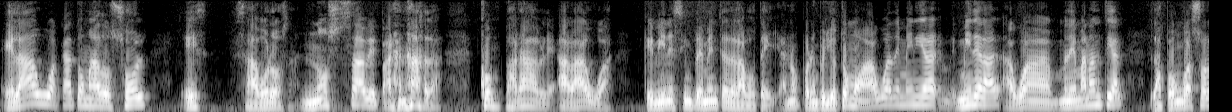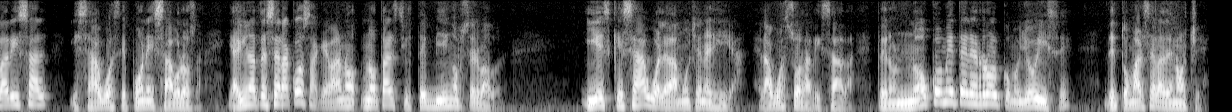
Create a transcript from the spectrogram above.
El agua que ha tomado sol es sabrosa. No sabe para nada comparable al agua que viene simplemente de la botella, ¿no? Por ejemplo, yo tomo agua de mineral, mineral agua de manantial, la pongo a solarizar y esa agua se pone sabrosa. Y hay una tercera cosa que va a notar si usted es bien observador. Y es que esa agua le da mucha energía, el agua solarizada. Pero no comete el error como yo hice de tomársela de noche.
